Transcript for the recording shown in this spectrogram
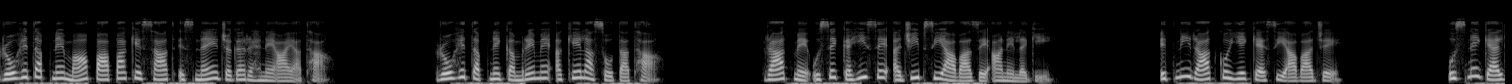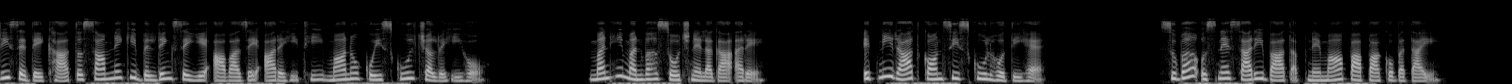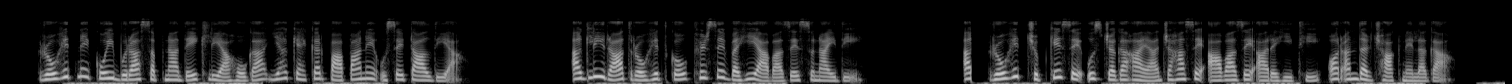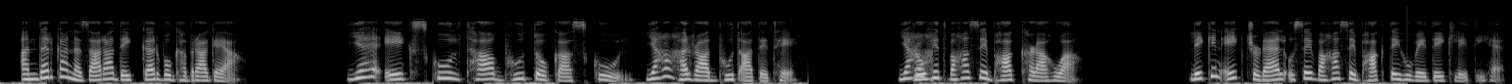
रोहित अपने माँ पापा के साथ इस नए जगह रहने आया था। रोहित अपने कमरे में अकेला सोता था। रात में उसे कहीं से अजीब सी आवाज़ें आने लगी। इतनी रात को ये कैसी आवाज़ें उसने गैलरी से देखा तो सामने की बिल्डिंग से ये आवाज़ें आ रही थी, मानो कोई स्कूल चल रही हो। मन ही मन वह सोचने लगा, अरे, इतनी रात कौन सी स्कूल होती है? सुबह उसने सारी बात अपने माँ पापा को बताई। रोहित ने कोई बुरा सपना देख लिया होगा, यह कहकर पापा ने उसे टाल दिया। अगली रात रोहित को फिर से वही आवाज़ें सुनाई दी। अब रोहित चुपके से उस जगह आया जहाँ से आवाज़ें आ रही थी और अंदर झांकने लगा। अंदर का नज़ारा देखकर वो घबरा गया। यह एक स्कूल था, भूतों का स्कूल। यहाँ हर रात भूत आते थे। यहाँ रोहित वहाँ से भाग खड़ा हुआ। लेकिन एक चुड़ैल उसे वहाँ से भागते हुए देख लेती है।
